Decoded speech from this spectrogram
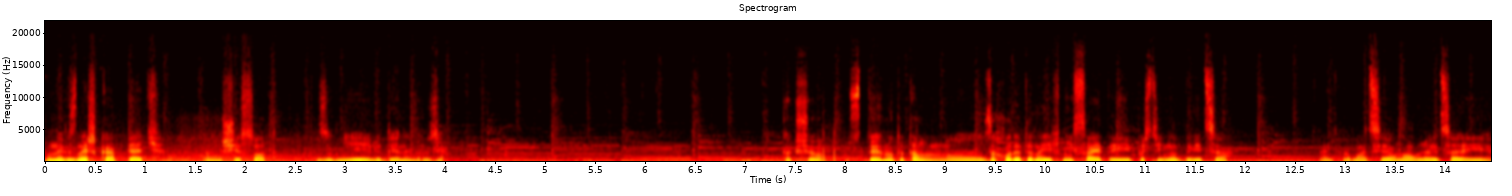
У них знижка 5600 з однієї людини, друзі. Так що встигнути там е, заходите на їхній сайт і постійно дивіться, інформація оновлюється і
